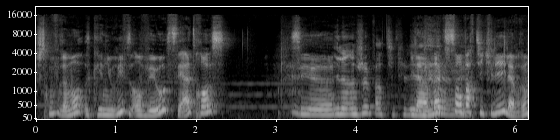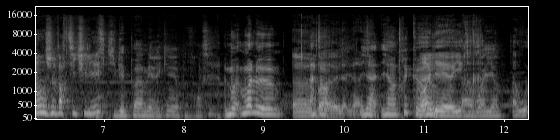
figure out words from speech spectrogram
Je trouve vraiment Kenny Reeves en VO, c'est atroce. C'est. euh, Il a un jeu particulier. il a un accent particulier, il a vraiment un jeu particulier. Est-ce qu'il est pas américain et pas français moi, moi, le. Euh, Attends, bah, il est Il y, américain. a- il y a un truc Non, même. il est. il- Hawaïen. Ah ouais.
